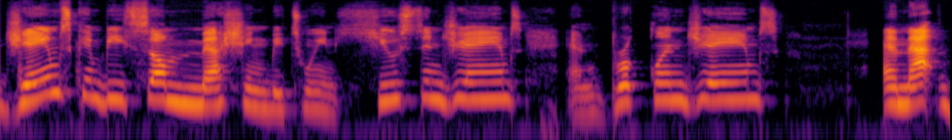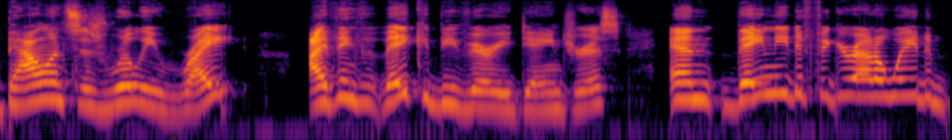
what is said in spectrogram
James can be some meshing between Houston James and Brooklyn James, and that balance is really right, I think that they could be very dangerous. And they need to figure out a way to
